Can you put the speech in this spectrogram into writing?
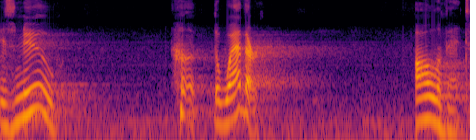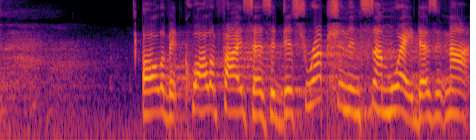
is new. the weather. All of it. All of it qualifies as a disruption in some way, does it not?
